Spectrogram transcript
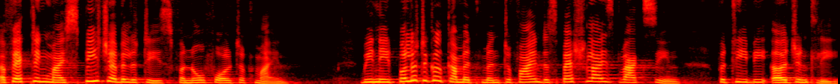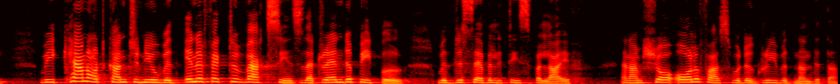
affecting my speech abilities for no fault of mine. We need political commitment to find a specialized vaccine for TB urgently. We cannot continue with ineffective vaccines that render people with disabilities for life. And I'm sure all of us would agree with Nandita.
